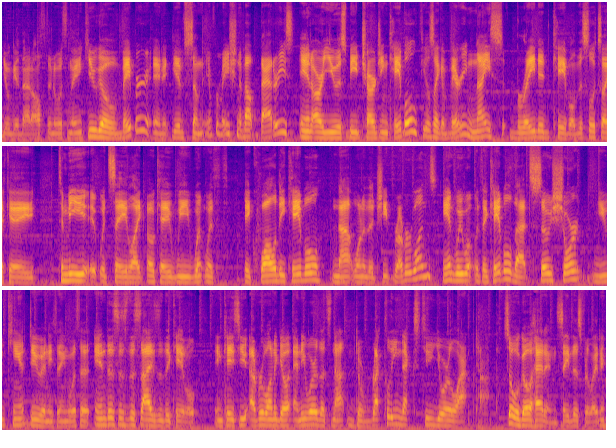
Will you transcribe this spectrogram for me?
You'll get that often with me. Hugo Vapor, and it gives some information about batteries and our USB charging cable. Feels like a very nice braided cable. This looks like a, to me, it would say like, okay, we went with a quality cable, not one of the cheap rubber ones. And we went with a cable that's so short, you can't do anything with it. And this is the size of the cable, in case you ever want to go anywhere that's not directly next to your laptop. So we'll go ahead and save this for later.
